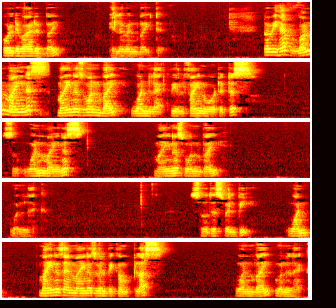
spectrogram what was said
all divided by 11 by 10 now we have 1 minus minus 1 by 1 lakh. We will find what it is so 1 minus minus 1 by 1 lakh. So this will be 1 minus and minus will become plus 1 by 1 lakh.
